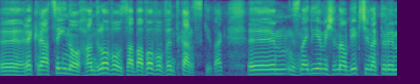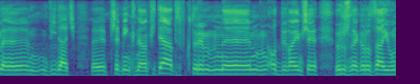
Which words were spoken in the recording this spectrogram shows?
e, rekreacyjno, handlowo, zabawowo, wędkarskie. Tak? E, znajdujemy się na obiekcie, na którym widać przepiękny amfiteatr, w którym e, odbywają się różnego rodzaju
